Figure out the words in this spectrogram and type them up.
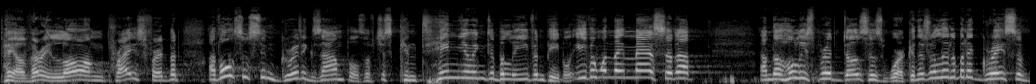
pay a very long price for it. But I've also seen great examples of just continuing to believe in people, even when they mess it up. And the Holy Spirit does His work, and there's a little bit of grace of,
